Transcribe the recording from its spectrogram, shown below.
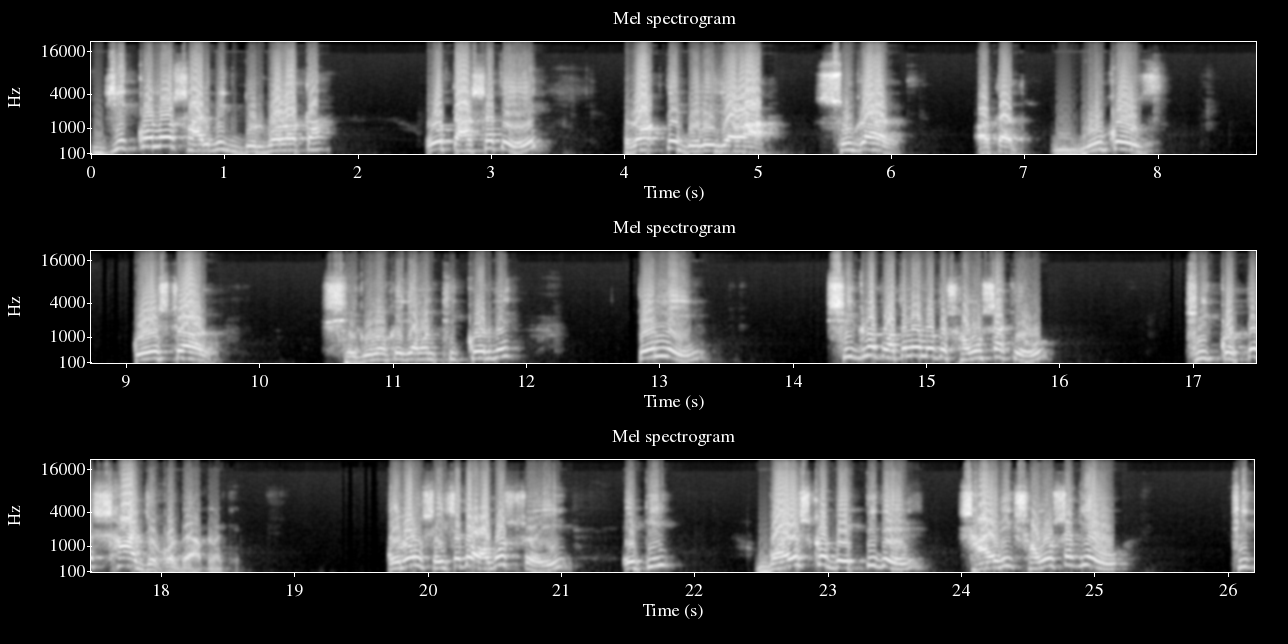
যে কোনো সার্বিক দুর্বলতা ও তার সাথে রক্তে বেড়ে যাওয়া সুগার অর্থাৎ গ্লুকোজ কোলেস্ট্রল সেগুলোকে যেমন ঠিক করবে, তেমনি শীঘ্র পতনের মতো সমস্যাকেও ঠিক করতে সাহায্য করবে আপনাকে। এবং সেই সাথে অবশ্যই এটি বয়স্ক ব্যক্তিদের শারীরিক সমস্যাকেও ঠিক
